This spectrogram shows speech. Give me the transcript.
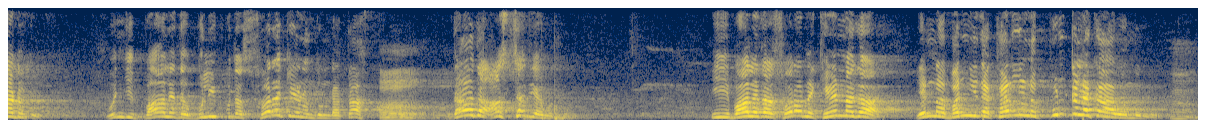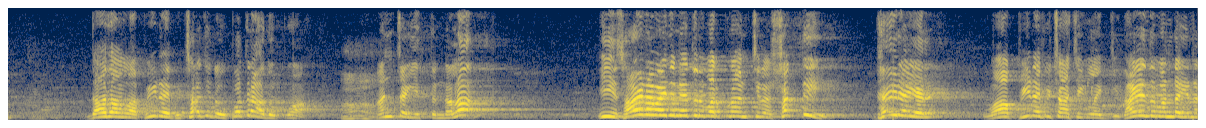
ನಡುಟು ಒಂಜಿ ಬಾಲ್ಯದ ಬುಲಿಪುದ ಸ್ವರ ಕೇಳೊಂದುಂಡತ್ತ ದಾದ ಆಶ್ಚರ್ಯ ಒಂದು. ಈ ಬಾಲ್ಯದ ಸ್ವರನ ಕೇಣಗ ಎನ್ನ ಬನ್ನಿದ ಕರ್ಲನ್ನು ಪುಂಟಲಕ ಒಂದುಂಡು ದಾದಾನ್ಲ ಪೀಡೆ ಬಿಚಾಚಿದ ಉಪದ್ರ ಅದುಪ್ಪ ಅಂಚ ಇತ್ತಂಡಲ. ಈ ಸಾಯಣ ವೈದ್ಯನ ಎದುರು ಬರ್ಪಣ ಅಂಚಿನ ಶಕ್ತಿ ಧೈರ್ಯ ವಾ ಪೀಡೆ ಪಿಚಾಚಿಗಳ ಇಜ್ಜಿ. ದಾಯಂದು ಬಂಡ ಏನ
